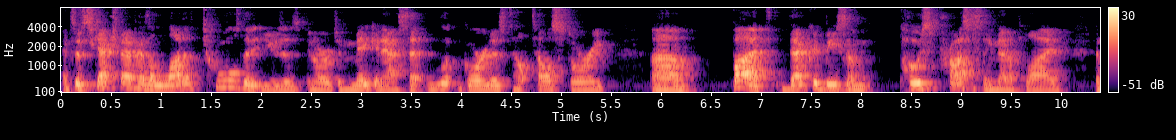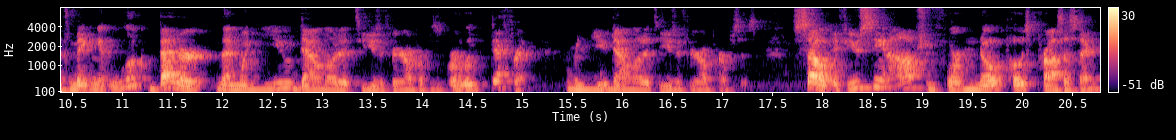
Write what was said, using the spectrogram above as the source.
And so Sketchfab has a lot of tools that it uses in order to make an asset look gorgeous, to help tell a story. Um, but that could be some post-processing that applied that's making it look better than when you download it to use it for your own purposes or look different from when you download it to use it for your own purposes. So if you see an option for no post-processing,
